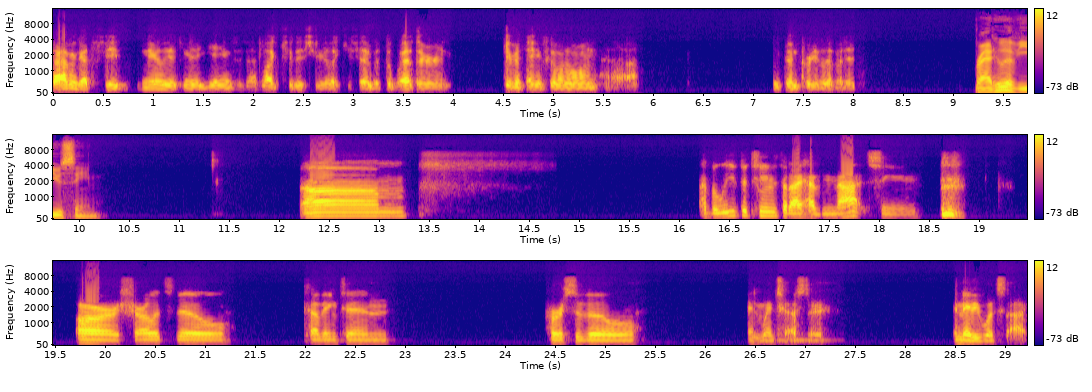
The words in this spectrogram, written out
I haven't got to see nearly as many games as I'd like to this year, like you said, with the weather and different things going on. Uh, we've been pretty limited. Brad, who have you seen? Um, I believe the teams that I have not seen are Charlottesville, Covington, Purcellville, and Winchester, and maybe Woodstock.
